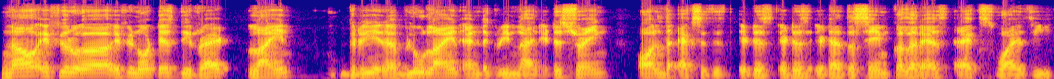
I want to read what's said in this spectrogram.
Now if you uh, if you notice the red line green uh, blue line and the green line it is showing all the axes. It is it is it has the same color as x y z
